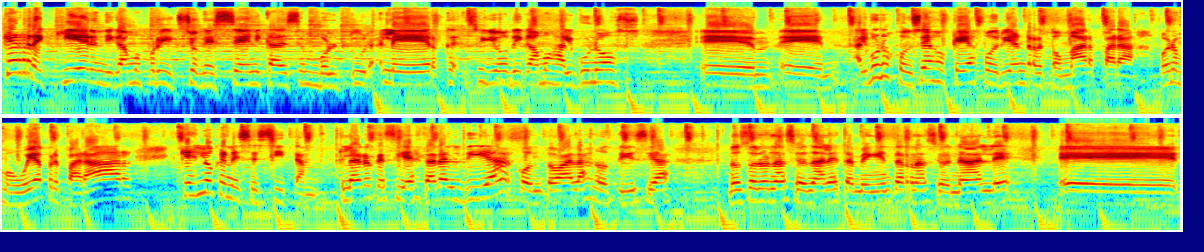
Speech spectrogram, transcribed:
¿qué requieren, digamos, proyección escénica, desenvoltura, leer, si yo, digamos, algunos eh, eh, algunos consejos que ellas podrían retomar para, bueno, me voy a preparar, ¿qué es lo que necesitan? Claro que sí, estar al día con todas las noticias, no solo nacionales, también internacionales. Eh,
